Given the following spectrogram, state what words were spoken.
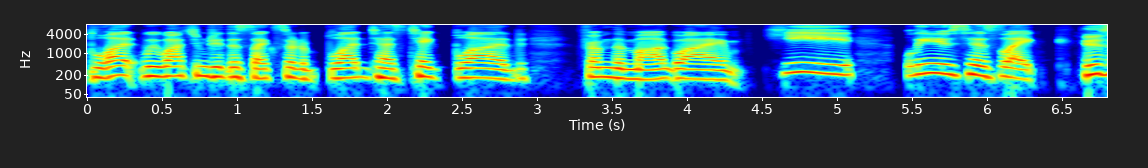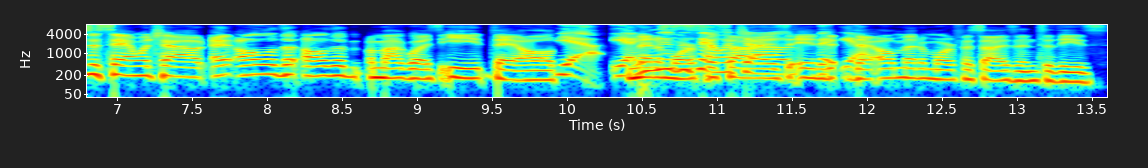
blood, we watched him do this like sort of blood test, take blood from the mogwai. He leaves his like Here's a sandwich out. All of the all the Mogwais eat. They all yeah yeah he metamorphosize out. in, They- yeah. they all metamorphosize into these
